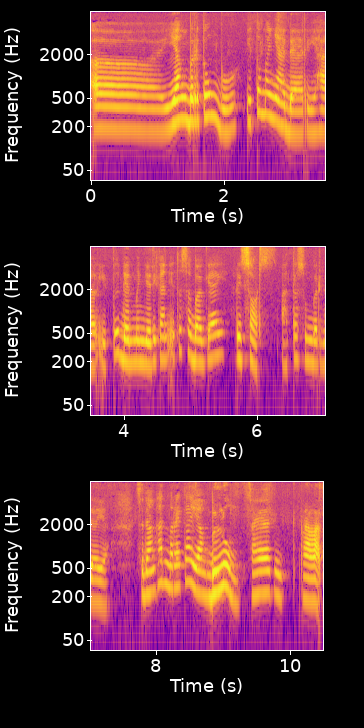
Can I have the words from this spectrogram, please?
uh, yang bertumbuh itu menyadari hal itu dan menjadikan itu sebagai resource atau sumber daya. Sedangkan mereka yang belum, saya ralat,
